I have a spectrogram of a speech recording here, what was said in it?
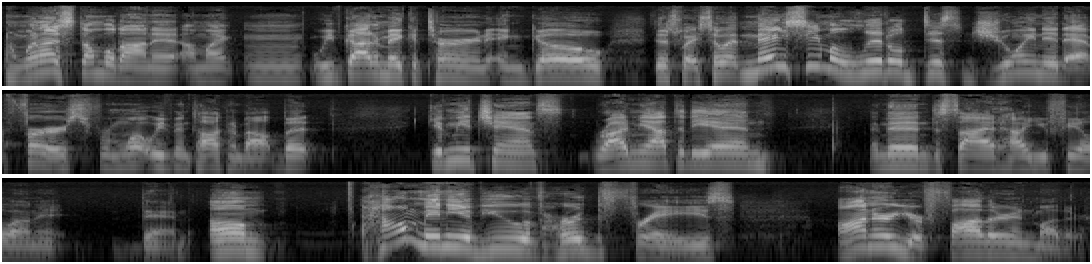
And when I stumbled on it, I'm like, mm, we've got to make a turn and go this way. So it may seem a little disjointed at first from what we've been talking about, but give me a chance, ride me out to the end, and then decide how you feel on it then. Um, how many of you have heard the phrase, honor your father and mother?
